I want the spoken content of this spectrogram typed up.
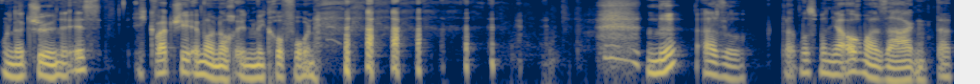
Und das Schöne ist, ich quatsche immer noch in Mikrofon. ne? Also, das muss man ja auch mal sagen. Das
